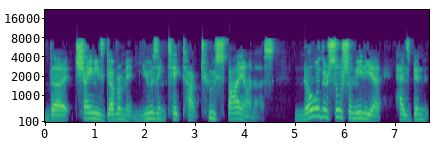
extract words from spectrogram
the Chinese government using TikTok to spy on us. No other social media has been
